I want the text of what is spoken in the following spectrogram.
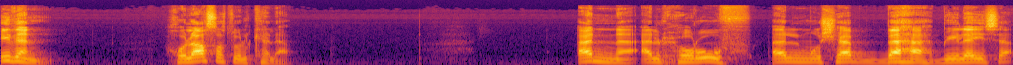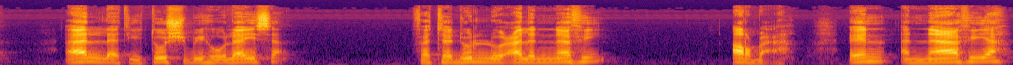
اذا خلاصة الكلام. أن الحروف المشبهة بليس التي تشبه ليس فتدل على النفي أربعة. إن النافية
